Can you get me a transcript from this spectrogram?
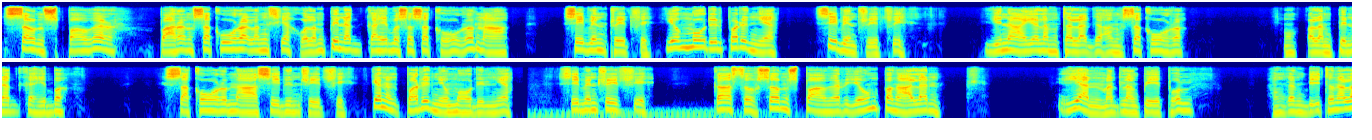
Sounds Power. Parang Sakura lang siya. Walang pinagkaiba sa Sakura na 733. Yung model pa rin niya, 733. Ginaya lang talaga ang Sakura. Oh, walang pinagkaiba. Sakura na 733. Ganun pa rin yung model niya. 733. Kaso Sounds Power yung pangalan. Yan, madlang people. Hanggang dito na lang.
